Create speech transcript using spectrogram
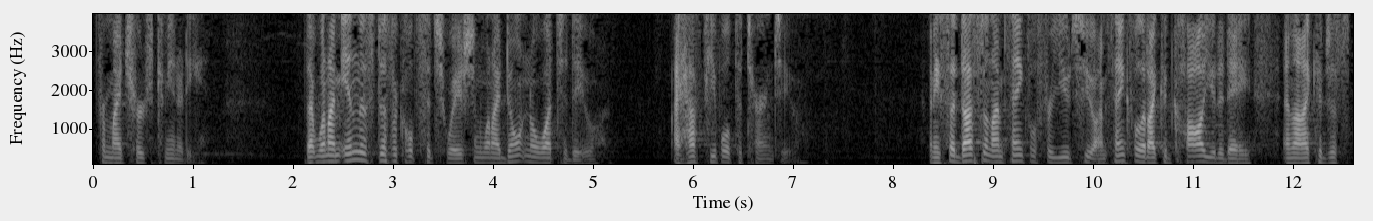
for my church community. That when I'm in this difficult situation, when I don't know what to do, I have people to turn to. And he said, Dustin, I'm thankful for you too. I'm thankful that I could call you today and that I could just,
